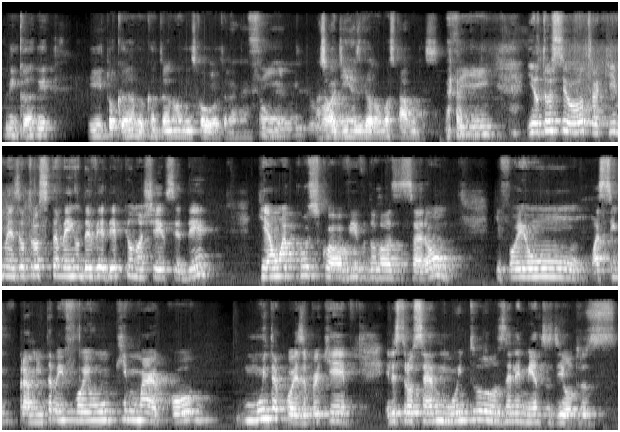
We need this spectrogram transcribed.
brincando e e tocando, cantando uma música ou outra, né? Então, Sim, as rodinhas de violão gostavam disso. Sim. E eu trouxe outro aqui, mas eu trouxe também o DVD, porque eu não achei o CD, que é um acústico ao vivo do Rosa Saron, que foi um, assim, para mim também foi um que marcou muita coisa, porque eles trouxeram muitos elementos de outros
